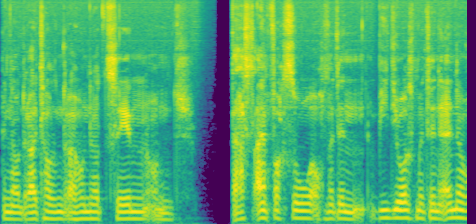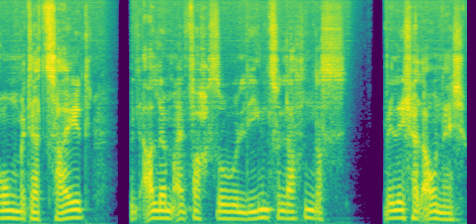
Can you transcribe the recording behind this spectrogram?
Genau, 3310 und das einfach so, auch mit den Videos, mit den Erinnerungen, mit der Zeit, mit allem einfach so liegen zu lassen, das will ich halt auch nicht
